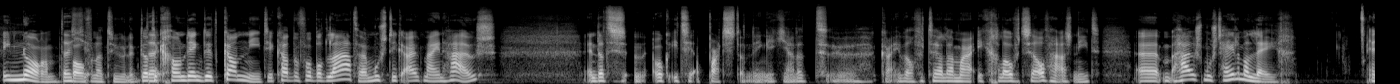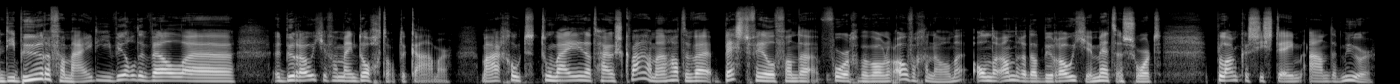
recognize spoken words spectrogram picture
enorm dat bovennatuurlijk. dat, dat, ik gewoon denk, dit kan niet. Ik had bijvoorbeeld later, moest ik uit mijn huis... En dat is ook iets aparts. Dan denk ik, ja, dat uh, kan je wel vertellen, maar ik geloof het zelf haast niet. Uh, huis moest helemaal leeg. En die buren van mij, die wilden wel uh, het bureautje van mijn dochter op de kamer. Maar goed, toen wij in dat huis kwamen, hadden we best veel van de vorige bewoner overgenomen. Onder andere dat bureautje met een soort plankensysteem aan de muur.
